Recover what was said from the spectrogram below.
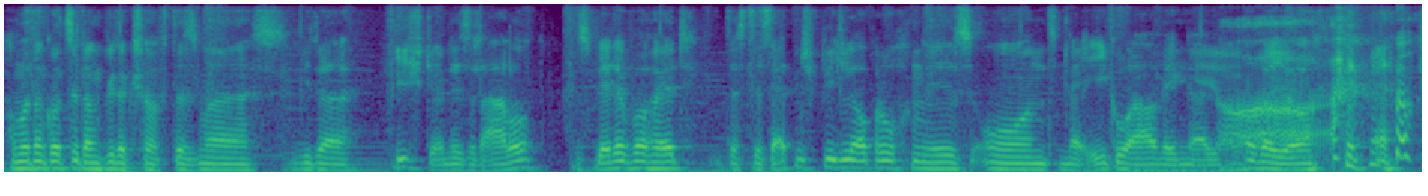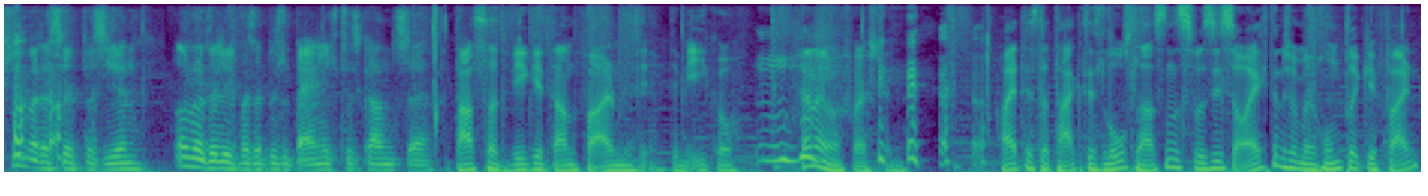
haben wir dann Gott sei Dank wieder geschafft, dass wir es wieder hinstellen, das Radl. Das Wetter war halt, dass der Seitenspiegel abgebrochen ist und mein Ego auch wegen. Aber ja, schlimmer, das soll passieren. Und natürlich war es ein bisschen peinlich, das Ganze. Das hat wehgetan, vor allem dem Ego. Kann ich mir vorstellen. Heute ist der Tag des Loslassens. Was ist euch denn schon mal runtergefallen?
